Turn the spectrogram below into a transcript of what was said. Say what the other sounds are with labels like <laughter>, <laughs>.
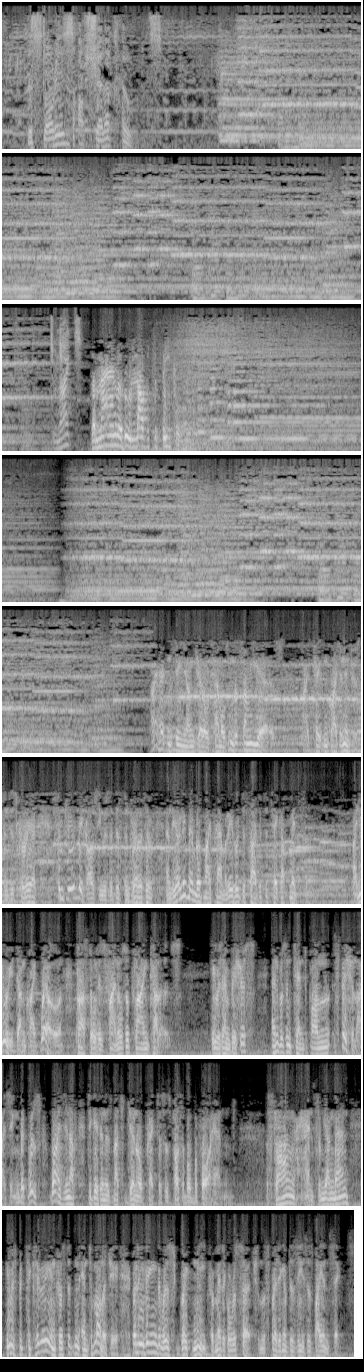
the stories of Sherlock Holmes. Tonight, The man who loved the Beetles. Hadn't seen young Gerald Hamilton for some years. I'd taken quite an interest in his career simply because he was a distant relative and the only member of my family who'd decided to take up medicine. I knew he'd done quite well, passed all his finals with flying colors. He was ambitious and was intent upon specializing, but was wise enough to get in as much general practice as possible beforehand. A strong, handsome young man, he was particularly interested in entomology, believing there was great need for medical research and the spreading of diseases by insects.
